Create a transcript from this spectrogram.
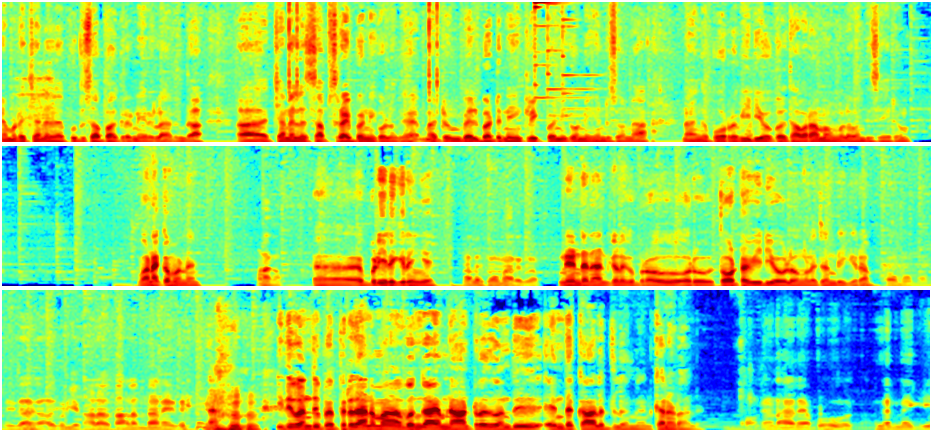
நம்மளோட சேனலை புதுசாக பார்க்குற நேர்களாக இருந்தால் சேனலை சப்ஸ்கிரைப் பண்ணிக்கொள்ளுங்க மற்றும் பெல் பட்டனையும் கிளிக் பண்ணிக்கொண்டீங்கன்னு சொன்னால் நாங்கள் போடுற வீடியோக்கள் தவறாமல் உங்களை வந்து சேரும். வணக்கம் அண்ணன். வணக்கம். எப்படி இருக்கிறீங்க? நல்ல சுகமா இருக்கும் நீண்ட நாட்களுக்கு பிறகு ஒரு தோட்ட வீடியோவில் உங்களை சந்திக்கிறோம். இது. இது வந்து இப்ப பிரதானமா வெங்காயம் நாட்டுறது வந்து எந்த காலத்துல நான் கனடால. கனடால அப்போ காலநிலைக்கு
